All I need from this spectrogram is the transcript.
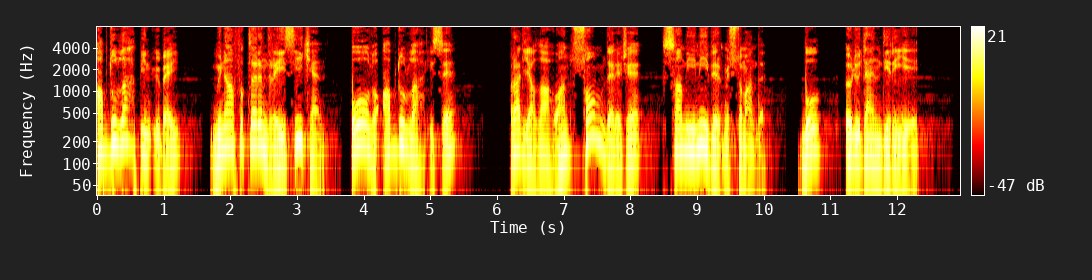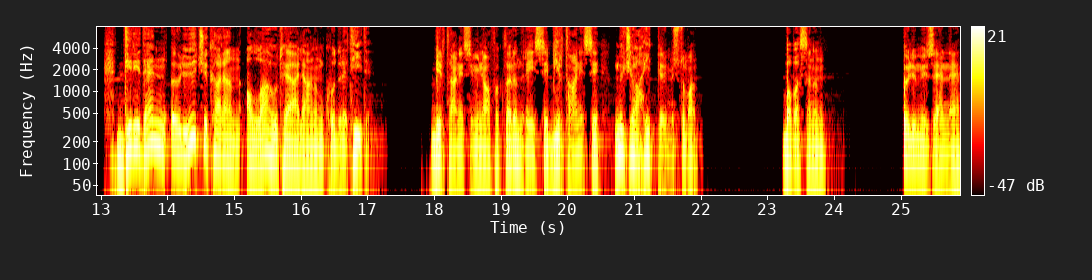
Abdullah bin Übey, münafıkların reisiyken oğlu Abdullah ise radiyallahu an son derece samimi bir Müslümandı. Bu ölüden diriyi, diriden ölüyü çıkaran Allahu Teala'nın kudretiydi. Bir tanesi münafıkların reisi, bir tanesi mücahit bir Müslüman. Babasının ölümü üzerine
